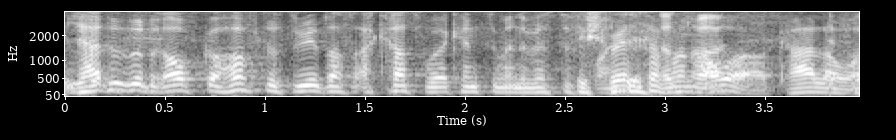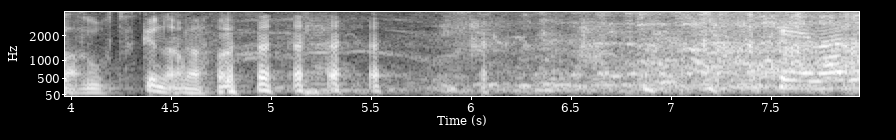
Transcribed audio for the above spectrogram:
Ich hatte so drauf gehofft, dass du jetzt sagst, ach krass, woher kennst du meine beste Die Freundin? Schwester Das von Auer, Auer. versucht, genau. Okay, warte.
